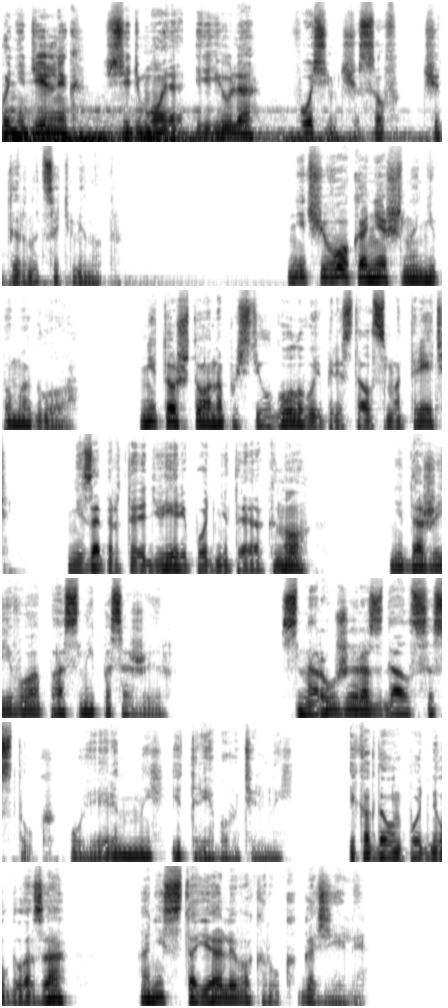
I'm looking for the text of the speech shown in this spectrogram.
Понедельник, 7 июля, 8 часов 14 минут. Ничего, конечно, не помогло. Не то, что он опустил голову и перестал смотреть, ни запертая дверь и поднятое окно, ни даже его опасный пассажир. Снаружи раздался стук, уверенный и требовательный. И когда он поднял глаза, они стояли вокруг газели.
